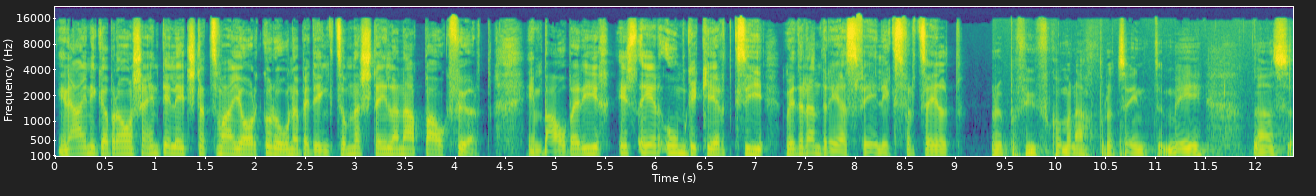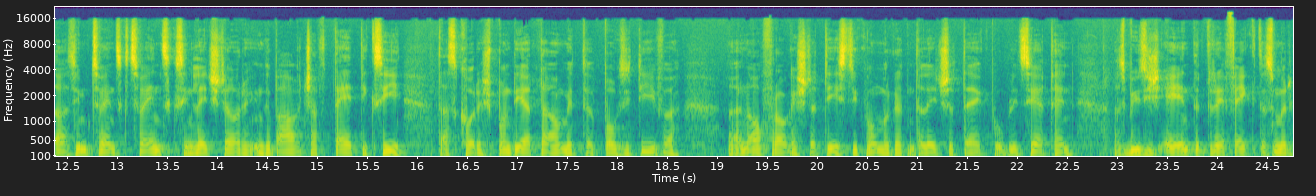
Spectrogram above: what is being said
In einigen Branchen haben die letzten zwei Jahre Corona-bedingt zum Stellenabbau geführt. Im Baubereich ist es eher umgekehrt wie der Andreas Felix erzählt. Etwa 5,8 Prozent mehr als, als im 2020 sind letztes Jahr in der Bauwirtschaft tätig gewesen. Das korrespondiert auch mit der positiven Nachfragestatistik, die wir gerade in den letzten Tagen publiziert haben. Also bei uns ist eher der Effekt, dass man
